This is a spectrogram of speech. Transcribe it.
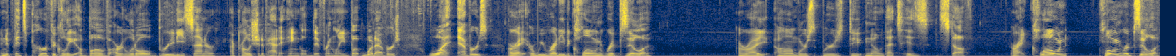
And it fits perfectly above our little breedy center. I probably should have had it angled differently, but whatever's. Whatever's. All right, are we ready to clone Ripzilla? All right, um, where's, where's the, no, that's his stuff. All right, clone, clone Ripzilla.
